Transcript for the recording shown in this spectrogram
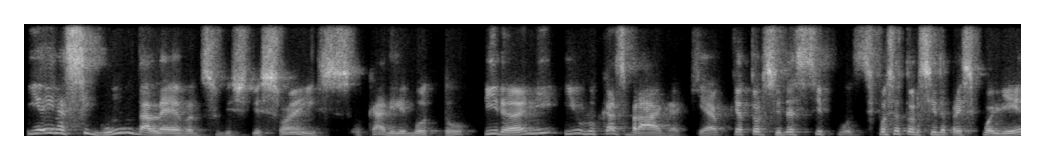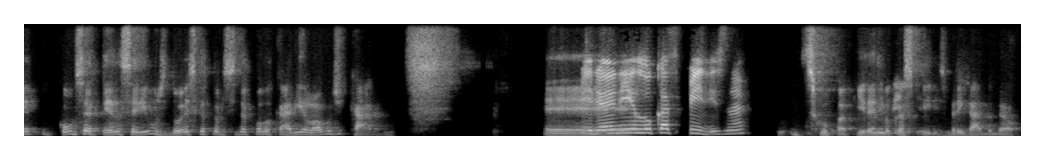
E aí, na segunda leva de substituições, o Carilli botou Pirani e o Lucas Braga, que é porque a torcida, se, se fosse a torcida para escolher, com certeza seriam os dois que a torcida colocaria logo de cara. Né? É... Pirani e Lucas Pires, né? Desculpa, Pirani e Lucas Pires. Obrigado, Bel.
